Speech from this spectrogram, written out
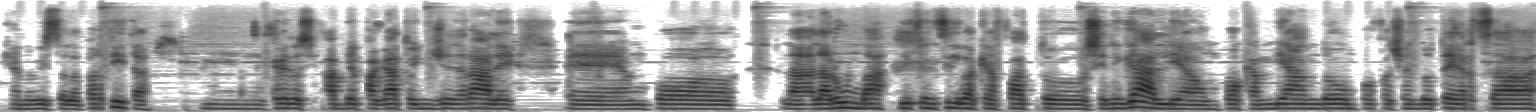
che hanno visto la partita. Mm, credo abbia pagato in generale eh, un po' la, la, rumba difensiva che ha fatto Senigallia, un po' cambiando, un po' facendo terza,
